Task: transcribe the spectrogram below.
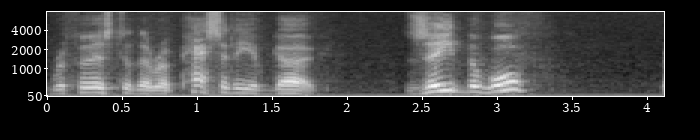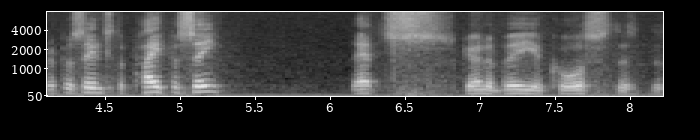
refers to the rapacity of Gog. Zeb the wolf represents the papacy. That's going to be, of course, the, the,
